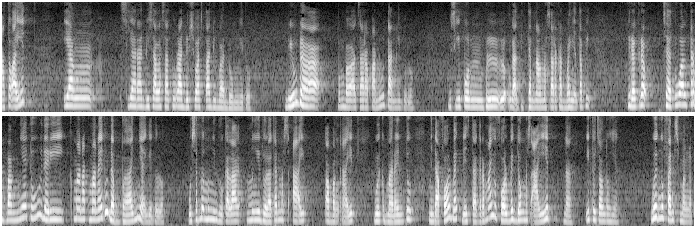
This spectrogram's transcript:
atau Ait yang siaran di salah satu radio swasta di Bandung gitu. Dia udah pembawa acara panutan gitu loh. Meskipun belum nggak dikenal masyarakat banyak tapi kira-kira jadwal terbangnya itu dari ke mana-kemana itu udah banyak gitu loh. Gue sampai mengidolakan mengidolakan Mas Ait Abang Ait gue kemarin tuh minta fallback di Instagram. Ayo fallback dong Mas Ait nah itu contohnya. Gue ngefans banget.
